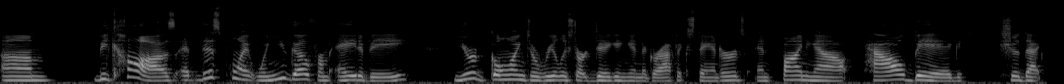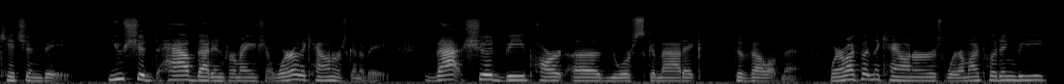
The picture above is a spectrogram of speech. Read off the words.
Um, because at this point, when you go from A to B, you're going to really start digging into graphic standards and finding out how big should that kitchen be. You should have that information. Where are the counters going to be? That should be part of your schematic development. Where am I putting the counters? Where am I putting the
